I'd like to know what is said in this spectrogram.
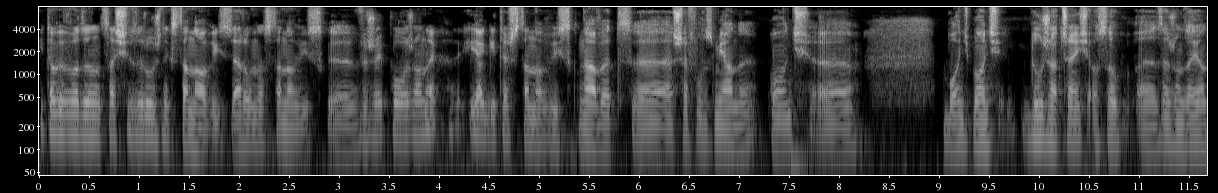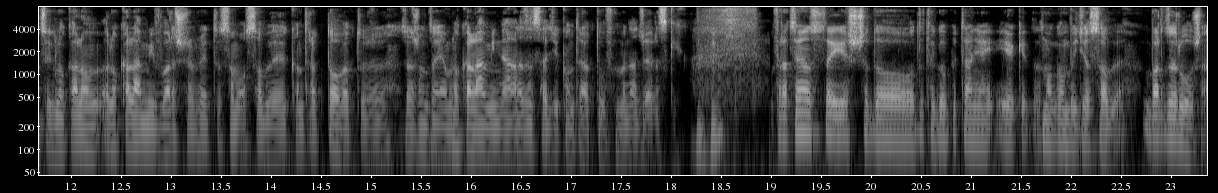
i to wywodząca się z różnych stanowisk, zarówno stanowisk e, wyżej położonych, jak i też stanowisk nawet e, szefów zmiany bądź bądź bądź duża część osób e, zarządzających lokalom, lokalami w Warszawie to są osoby kontraktowe, które zarządzają lokalami na zasadzie kontraktów menedżerskich. Mhm. Wracając tutaj jeszcze do, do tego pytania, jakie to mogą być osoby? Bardzo różne.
